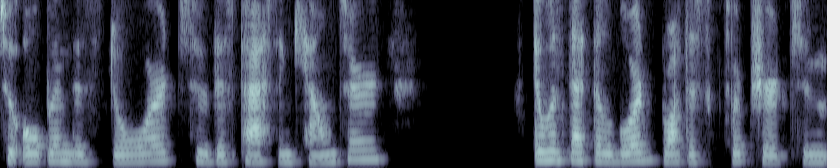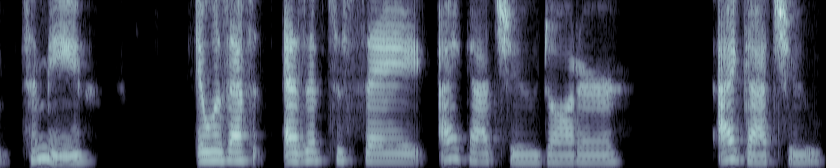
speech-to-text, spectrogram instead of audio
to open this door to this past encounter, it was that the Lord brought the scripture to, to me it was as if to say, "I got you, daughter. I got you."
